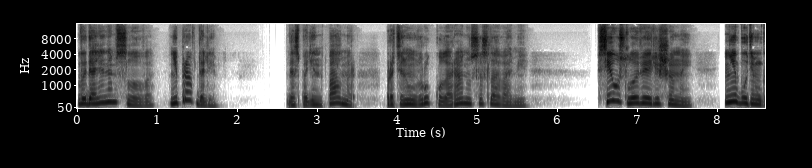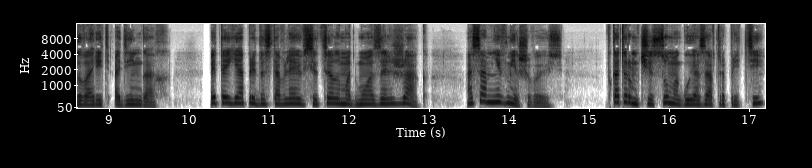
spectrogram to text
вы дали нам слово, не правда ли?» Господин Палмер протянул руку Лорану со словами. «Все условия решены. Не будем говорить о деньгах. Это я предоставляю всецело мадмуазель Жак, а сам не вмешиваюсь. В котором часу могу я завтра прийти?»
